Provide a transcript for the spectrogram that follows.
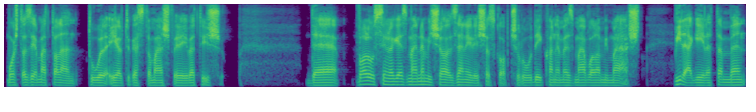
Most azért már talán túl éltük ezt a másfél évet is, de valószínűleg ez már nem is a zenéléshez kapcsolódik, hanem ez már valami más. Világéletemben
